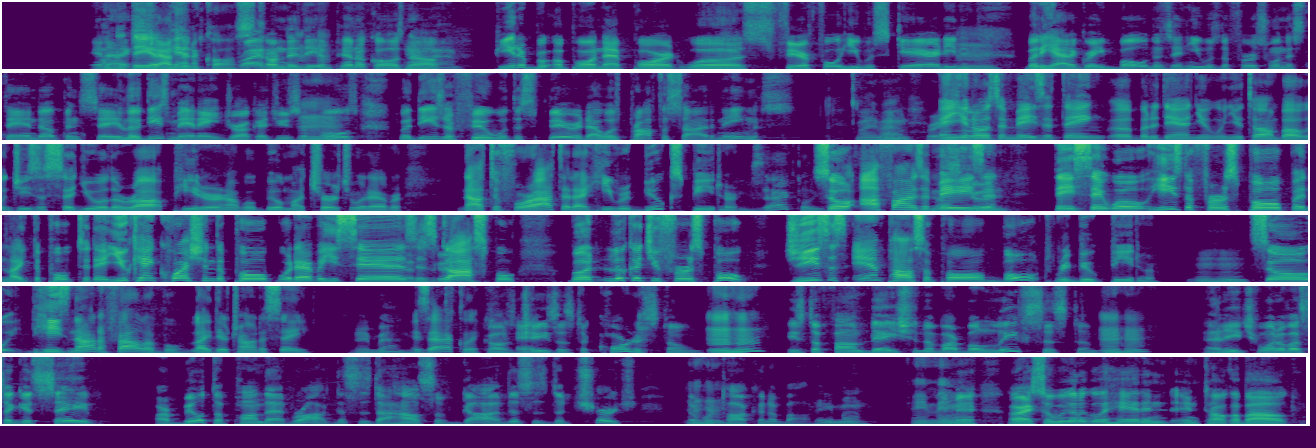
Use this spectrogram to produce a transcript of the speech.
in On the Acts day of Pentecost. Right, on the day of Mhm. Pentecost. Now, Amen. Peter, upon that part, was fearful. He was scared. He, Mhm. but he had a great boldness, and he was the first one to stand up and say, "Look, these men ain't drunk as you Mm-hmm. suppose, but these are filled with the Spirit that was prophesied in Amos." Amen. Right. Praise And you know, it's an amazing thing, uh, Brother Daniel, when you're talking about when Jesus said, You are the rock, Peter, and I will build my church or whatever. Not too far after that, he rebukes Peter. exactly. So I find it amazing. They say, well, he's the first pope, and like the pope today, you can't question the pope. Whatever he says That's is good. gospel. But look at your first pope. Jesus and Apostle Paul both rebuked Peter. mm-hmm. So he's not infallible, like they're trying to say. Amen. Exactly. Because Eh. Jesus, the cornerstone, Mm-hmm. He's the foundation of our belief system. Mm-hmm. And each one of us that gets saved are built upon that rock. This is the house of God. This is the church that we're Mhm. talking about. Amen. Amen. Amen. All right, so we're gonna go ahead and, and talk about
